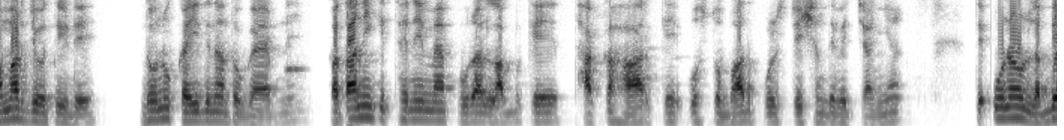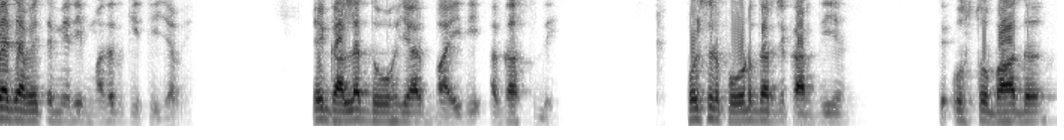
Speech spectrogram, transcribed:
ਅਮਰ ਜੋਤੀ ਡੇ। ਦੋਨੋਂ ਕਈ ਦਿਨਾਂ ਤੋਂ ਗਾਇਬ ਨੇ। ਪਤਾ ਨਹੀਂ ਕਿੱਥੇ ਨੇ। ਮੈਂ ਪੂਰਾ ਲੱਭ ਕੇ, ਥੱਕ ਹਾਰ ਕੇ, ਉਸ ਤੋਂ ਬਾਅਦ ਪੁਲਿਸ ਸਟੇਸ਼ਨ ਦੇ ਵਿੱਚ ਆਈਆਂ ਤੇ ਉਹਨਾਂ ਨੂੰ ਲੱਭਿਆ ਜਾਵੇ ਤੇ ਮੇਰੀ ਮਦਦ ਕੀਤੀ ਜਾਵੇ। ਇਹ ਗੱਲ ਹੈ 2022 ਦੀ ਅਗਸਤ ਦੀ। ਪੁਲਿਸ ਰਿਪੋਰਟ ਦਰਜ ਕਰਦੀ ਹੈ ਤੇ ਉਸ ਤੋਂ ਬਾਅਦ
